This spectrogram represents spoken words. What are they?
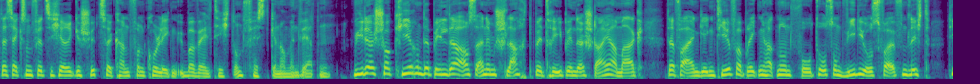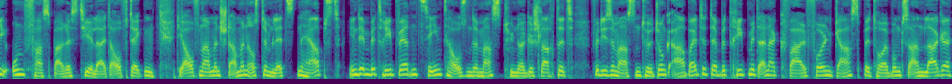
Der 46-jährige Schütze kann von Kollegen überwältigt und festgenommen werden. Wieder schockierende Bilder aus einem Schlachtbetrieb in der Steiermark. Der Verein gegen Tierfabriken hat nun Fotos und Videos veröffentlicht, die unfassbares Tierleid aufdecken. Die Aufnahmen stammen aus dem letzten Herbst. In dem Betrieb werden Zehntausende Masthühner geschlachtet. Für diese Massentötung arbeitet der Betrieb mit einer qualvollen Gasbetäubungsanlage.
